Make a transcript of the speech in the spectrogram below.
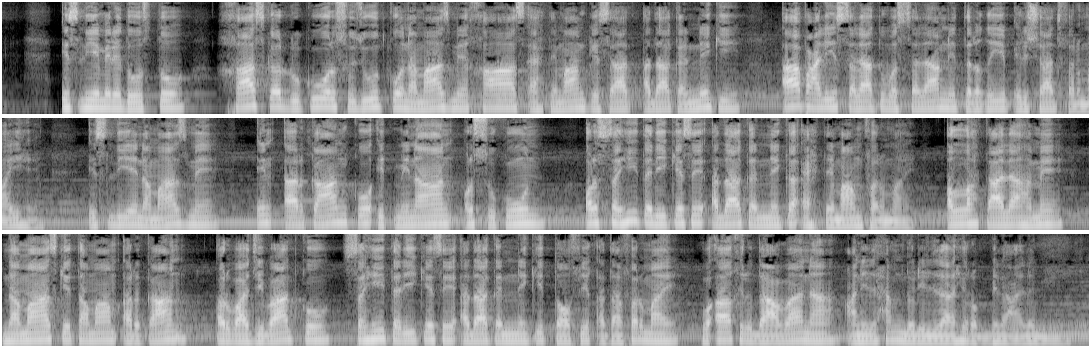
اس لیے میرے دوستو، خاص کر رکوع اور سجود کو نماز میں خاص اہتمام کے ساتھ ادا کرنے کی آپ علی صلاۃ وسلام نے ترغیب ارشاد فرمائی ہے۔ اس لیے نماز میں ان ارکان کو اطمینان اور سکون اور صحیح طریقے سے ادا کرنے کا اہتمام فرمائے۔ اللہ تعالی ہمیں نماز کے تمام ارکان اور واجبات کو صحیح طریقے سے ادا کرنے کی توفیق عطا فرمائے۔ وہ آخر عن الحمد للہ رب العالمین۔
